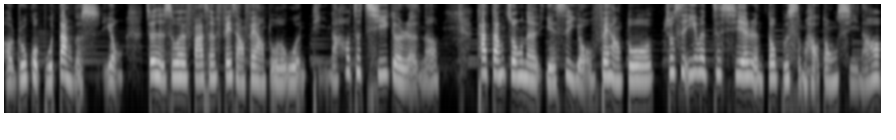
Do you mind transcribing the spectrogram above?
哦，如果不当的使用，真的是会发生非常非常多的问题。然后这七个人呢，他当中呢也是有非常多，就是因为这些人都不是什么好东西，然后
